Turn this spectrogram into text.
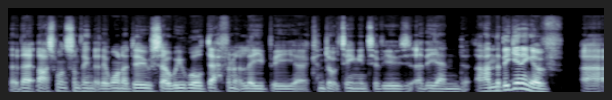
that, that that's one something that they want to do. So we will definitely be uh, conducting interviews at the end and the beginning of uh,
